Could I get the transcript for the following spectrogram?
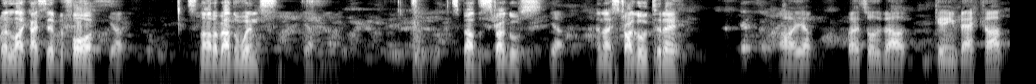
But like I said before, Yep. it's not about the wins. Yep. It's about the struggles. Yep. And I struggled today. Oh, yep. But it's all about getting back up,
